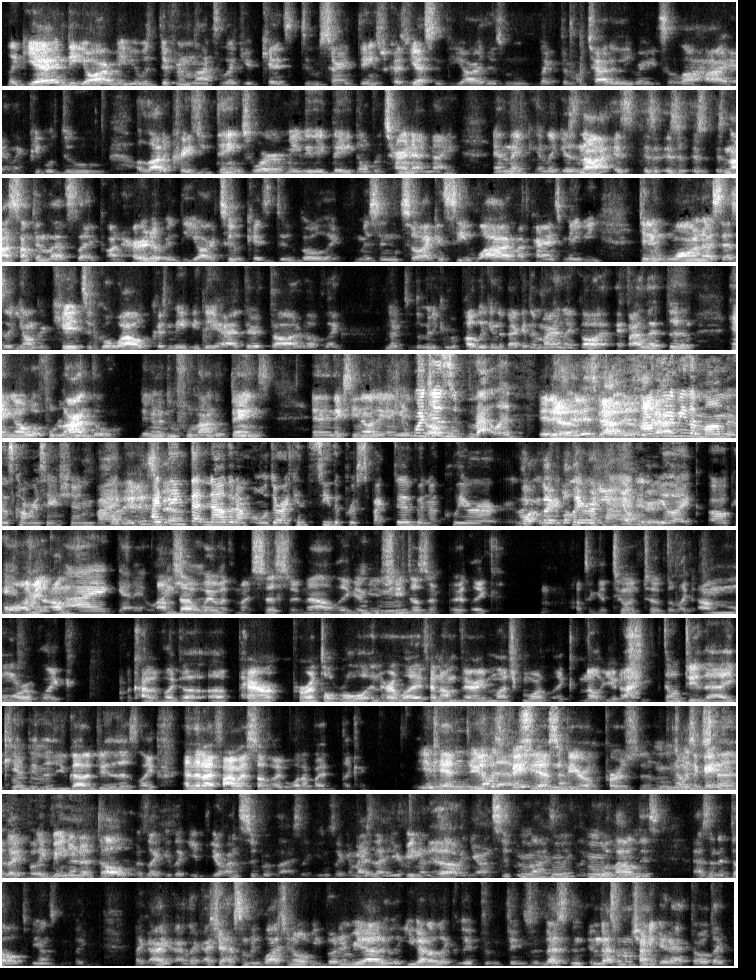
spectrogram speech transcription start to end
like yeah, in DR maybe it was different not to let your kids do certain things because yes, in DR there's like the mortality rate's a lot higher and like people do a lot of crazy things where maybe they, they don't return at night. And like and like it's not it's, it's, it's, it's, it's not something that's like unheard of in DR too. Kids do go like missing, so I can see why my parents maybe didn't want us as a younger kid to go out because maybe they had their thought of like like the Dominican Republic in the back of their mind, like, oh, if I let them hang out with Fulando, they're gonna do Fulando things, and then next thing you know, they're gonna get in Which trouble. is valid. It is. Yeah. It is valid. It is I don't want to be the mom in this conversation, but, But it is I valid. think that now that I'm older, I can see the perspective in a clearer, But, like, in but, like, clearer when you're head, and be like, okay, Well, I mean, I'm- I get it. why I'm that way with my sister now. Like, I mean, she Mhm. doesn't uh, like not to get too into it, but like I'm more of like a kind of like a, a parent parental role in her life, and I'm very much more like, no, you're not. Don't do that. You can't Mhm. do this. You got to do this. Like, and then I find myself like, what am I like? You- can't do you know that. crazy? She has You to be her own person You You know an what's crazy? extent. Like but- like being an adult is like like you, you're unsupervised. Like it's like imagine that you're being an adult Yeah. and you're unsupervised. Mhm, Like like who allowed mhm. this as an adult to be un- like like I, I like I should have somebody watching over me, but in reality, like you gotta like live through things, and that's and that's what I'm trying to get at though. Like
